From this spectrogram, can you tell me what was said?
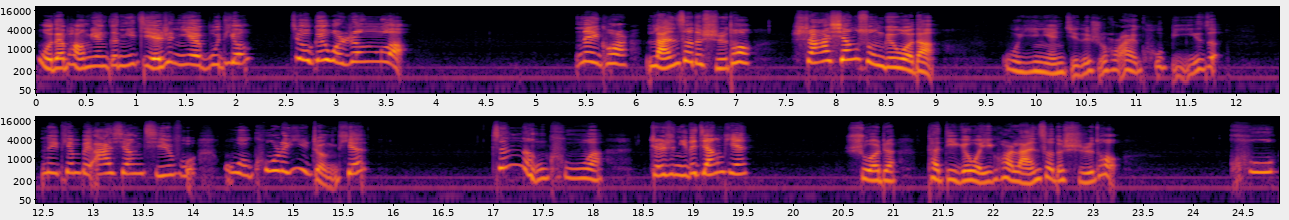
我在旁边跟你解释，你也不听，就给我扔了。那块蓝色的石头是阿香送给我的。我一年级的时候爱哭鼻子，那天被阿香欺负，我哭了一整天。真能哭啊！这是你的奖品。说着，他递给我一块蓝色的石头。哭，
